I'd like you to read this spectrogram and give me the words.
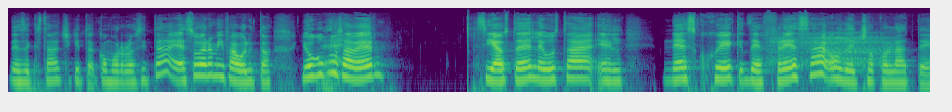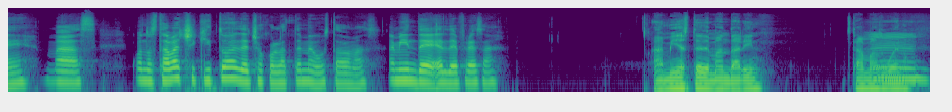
desde que estaba chiquito. Como Rosita, eso era mi favorito. Yo ocupo saber si a ustedes les gusta el Nesquik de fresa o de chocolate más. Cuando estaba chiquito, el de chocolate me gustaba más. I mean, de, el de fresa. A mí este de mandarín. Está más bueno.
